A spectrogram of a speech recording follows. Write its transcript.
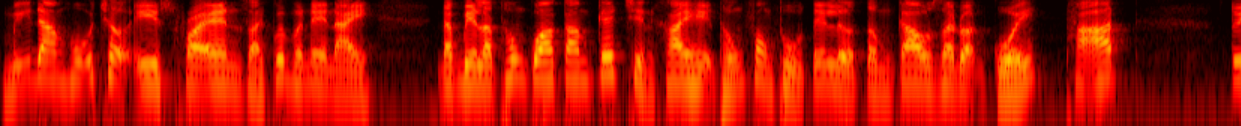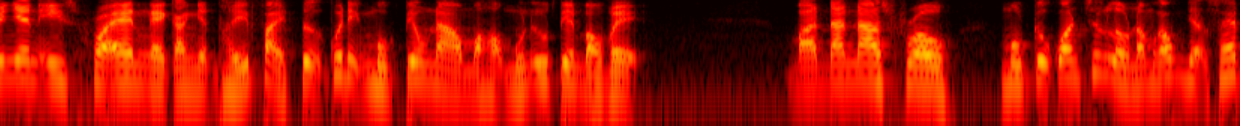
Mỹ đang hỗ trợ Israel giải quyết vấn đề này, đặc biệt là thông qua cam kết triển khai hệ thống phòng thủ tên lửa tầm cao giai đoạn cuối, Tha'at. Tuy nhiên, Israel ngày càng nhận thấy phải tự quyết định mục tiêu nào mà họ muốn ưu tiên bảo vệ. Bà Dana Stroh, một cựu quan chức Lầu Năm Góc nhận xét,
